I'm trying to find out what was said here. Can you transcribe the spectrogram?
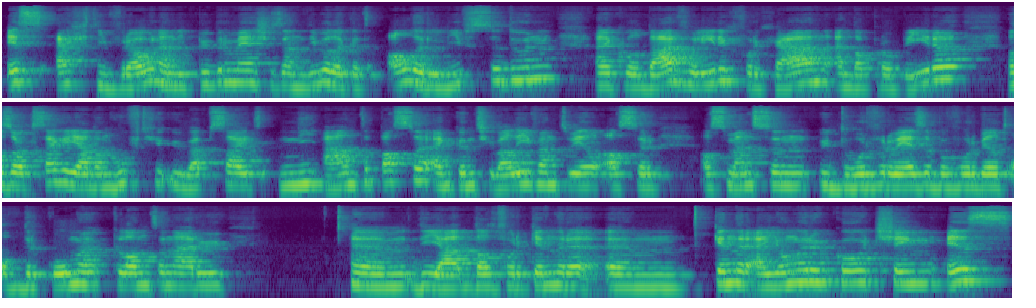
is echt die vrouwen en die pubermeisjes en die wil ik het allerliefste doen en ik wil daar volledig voor gaan en dat proberen, dan zou ik zeggen, ja, dan hoef je je website niet aan te passen en kunt je wel eventueel, als, er, als mensen u doorverwijzen bijvoorbeeld, of er komen klanten naar u, um, die ja, dat voor kinderen, um, kinder- en jongerencoaching is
